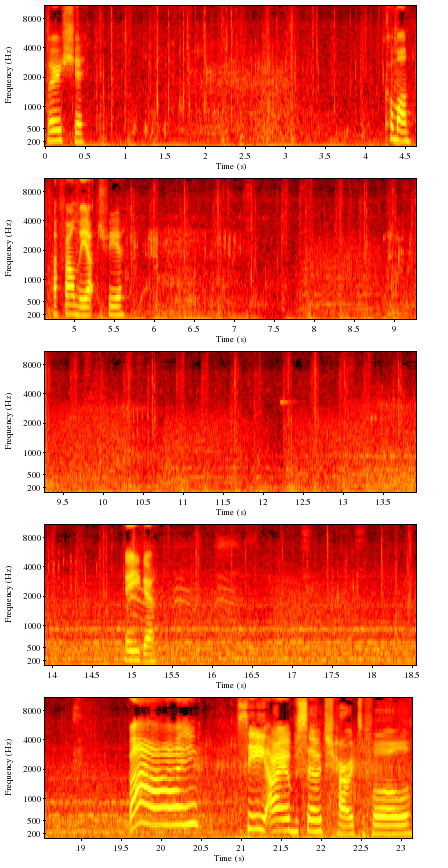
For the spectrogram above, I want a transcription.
Where is she? Come on, I found the hatch for you. There you go. See, I am so charitable.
